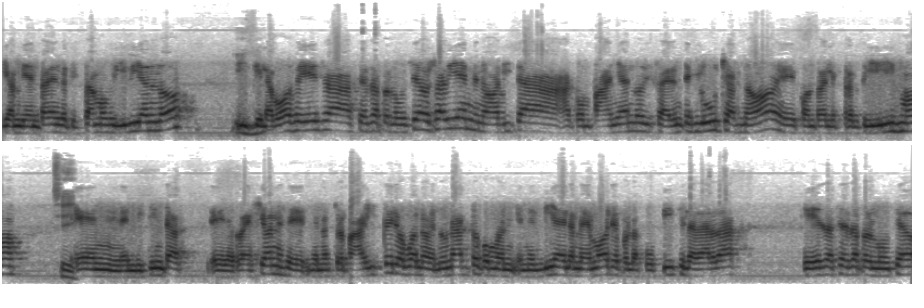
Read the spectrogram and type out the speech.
y ambiental en la que estamos viviendo, y que la voz de ella se haya pronunciado. Ya vienen ahorita acompañando diferentes luchas, ¿no? Eh, contra el extractivismo, en, distintas eh, regiones de, nuestro país, pero bueno, en un acto como en, el Día de la Memoria por la Justicia y la Verdad, que ella se haya pronunciado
